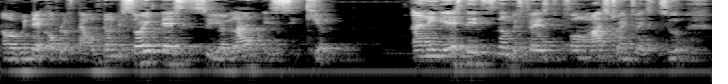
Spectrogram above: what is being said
and we've been there a couple of times. We've done the soil test, so your land is secure. And in the estate, it's going to be fenced before March 2022.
